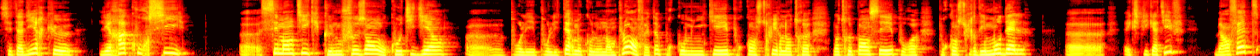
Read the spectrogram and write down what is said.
C'est-à-dire que les raccourcis, heu, sémantiques que nous faisons au quotidien, heu, pour les pour les termes que l'on emploie, en fait, hein, pour communiquer, pour construire notre notre pensée, pour, pour construire des modèles, heu, explicatifs, ben, en fait,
